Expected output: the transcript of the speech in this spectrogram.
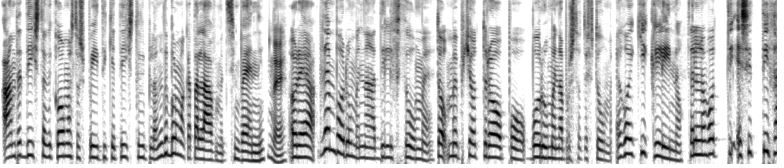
αν δεν τύχει το δικό μας το σπίτι και τύχει το διπλανό, δεν μπορούμε να καταλάβουμε τι συμβαίνει. Ναι. Ωραία. Δεν μπορούμε να αντιληφθούμε το με ποιο τρόπο μπορούμε να προστατευτούμε. Εγώ εκεί κλείνω. Θέλω να πω, τι, εσύ τι θα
